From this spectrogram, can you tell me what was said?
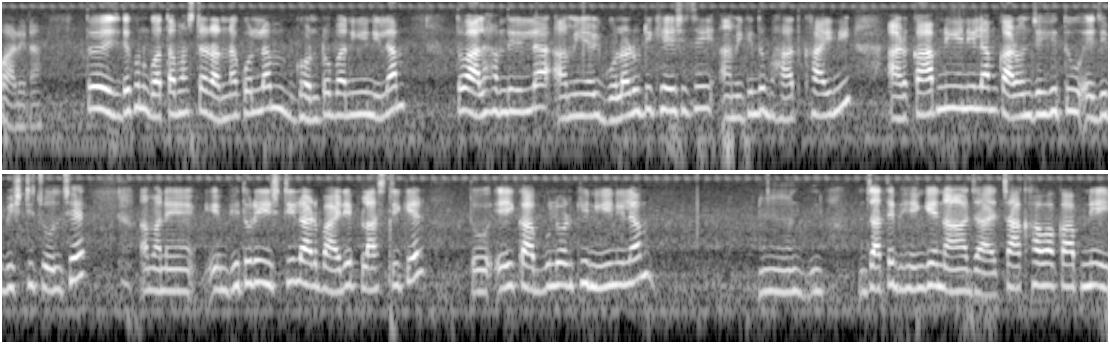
পারে না। তো এই দেখুন, গতা মাছটা রান্না করলাম, ঘন্ট বানিয়ে নিলাম। তো আলহামদুলিল্লাহ আমি ওই গোলা রুটি খেয়ে এসেছি। আমি কিন্তু ভাত খাইনি। আর কাপ নিয়ে নিলাম, কারণ যেহেতু এই যে বৃষ্টি চলছে মানে ভিতরে স্টিল আর বাইরে প্লাস্টিকের, তো এই কাপগুলো আর কি নিয়ে নিলাম। যাতে ভেঙে না যায়। চা খাওয়া কাপ নেই,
